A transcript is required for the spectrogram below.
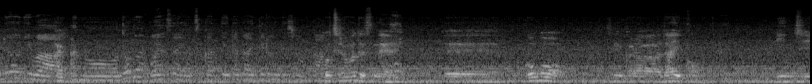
お料理には、はい。あのどのお野菜を使っていただいてるんでしょうか？こちらはですね、はい。えーごぼうそれから大根人参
